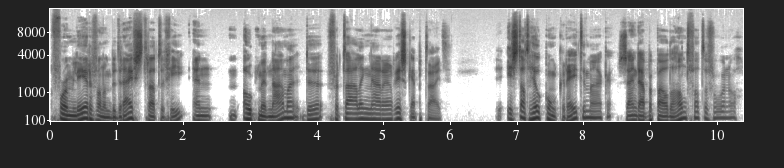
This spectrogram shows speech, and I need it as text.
formuleren van een bedrijfsstrategie en ook met name de vertaling naar een risk appetite? Is dat heel concreet te maken? Zijn daar bepaalde handvatten voor nog?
